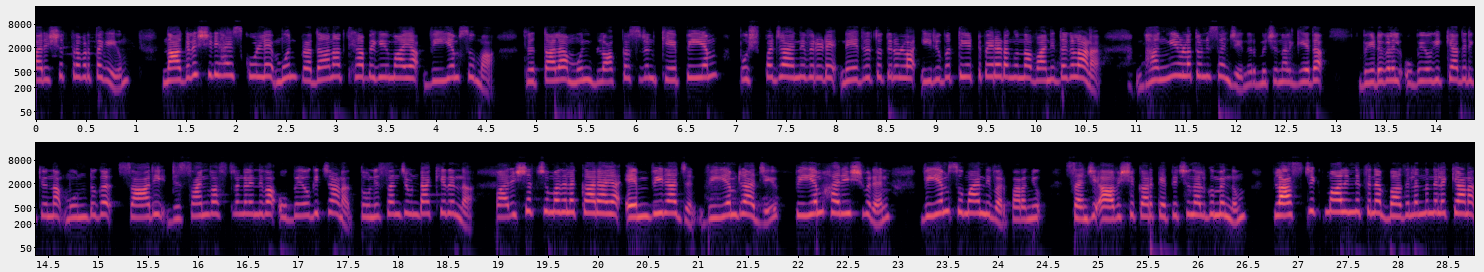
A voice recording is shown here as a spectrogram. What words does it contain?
പരിഷത്ത് പ്രവർത്തകയും നാഗലശ്ശേരി ഹൈസ്കൂളിലെ മുൻ പ്രധാനാധ്യാപികയുമായ വി എം സുമ തൃത്താല മുൻ block president K P M Pushpaja എന്നിവരുടെ നേതൃത്വത്തിലുള്ള ഇരുപത്തിയെട്ട് പേരടങ്ങുന്ന വനിതകളാണ് ഭംഗിയുള്ള തുണിസഞ്ചി നിർമ്മിച്ചു നൽകിയത്. വീടുകളിൽ ഉപയോഗിക്കാതിരിക്കുന്ന മുണ്ടുകൾ സാരി ഡിസൈൻ വസ്ത്രങ്ങൾ എന്നിവ ഉപയോഗിച്ചാണ് തുണിസഞ്ചി ഉണ്ടാക്കിയതെന്ന് പരിഷത്ത് ചുമതലക്കാരായ M V Rajan V M Rajeev P M Harishwaran V M Suma എന്നിവർ പറഞ്ഞു. സഞ്ചി ആവശ്യക്കാർക്ക് എത്തിച്ചു നൽകുമെന്നും പ്ലാസ്റ്റിക് മാലിന്യത്തിന് ബദലെന്ന നിലയ്ക്കാണ്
